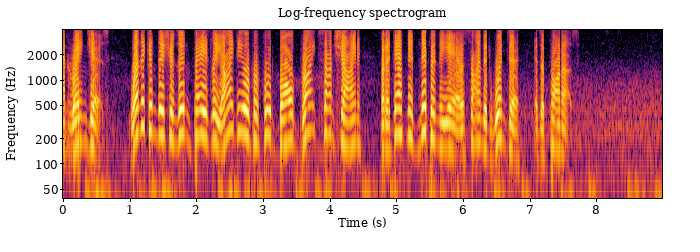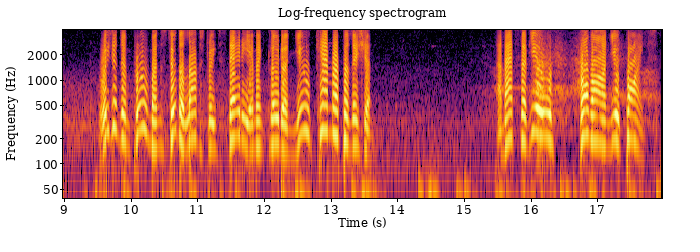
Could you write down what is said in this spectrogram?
and Rangers. Weather conditions in Paisley ideal for football, bright sunshine, but a definite nip in the air, a sign that winter is upon us. Recent improvements to the Love Street Stadium include a new camera position. And that's the view from our new point.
